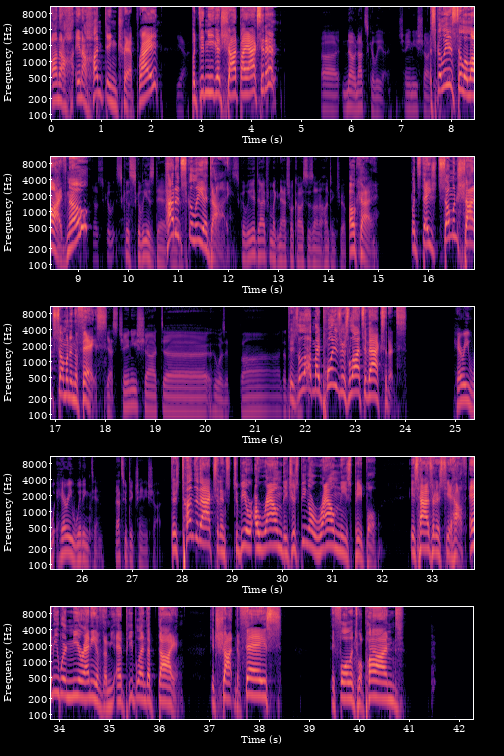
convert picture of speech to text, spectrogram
on a in a hunting trip, right? But didn't he get shot by accident? Uh, no, not Scalia. Cheney shot. Scalia's still alive, no? No, Scalia, Sc- Scalia's dead. How yeah. did Scalia die? Scalia died from like natural causes on a hunting trip? Okay. But they someone shot someone in the face. Yes, Cheney shot. Uh, who was it? Da- da- There's a lot my point is there's lots of accidents. Harry Harry Whittington. That's who Dick Cheney shot. There's tons of accidents to be around these just being around these people is hazardous to your health. Anywhere near any of them, eh, people end up dying. Get shot in the face. They fall into a pond.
